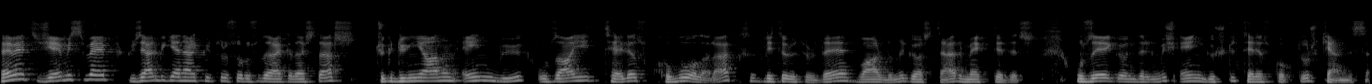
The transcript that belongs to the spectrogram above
Evet, James Webb güzel bir genel kültür sorusudur arkadaşlar. Çünkü dünyanın en büyük uzay teleskobu olarak literatürde varlığını göstermektedir. Uzaya gönderilmiş en güçlü teleskoptur kendisi.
